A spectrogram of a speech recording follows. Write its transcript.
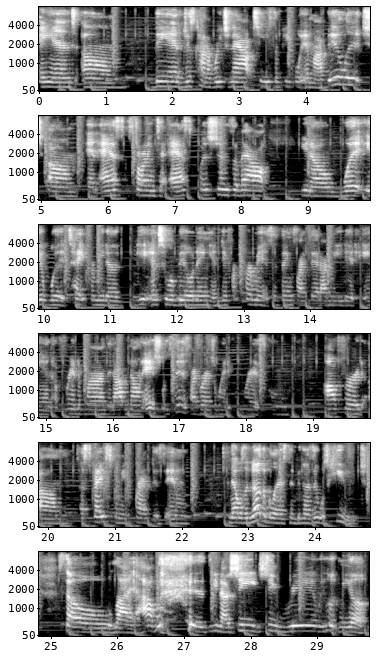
and um, then just kind of reaching out to some people in my village um, and ask starting to ask questions about you know what it would take for me to get into a building and different permits and things like that i needed. And a friend of mine that i've known actually since i graduated from grad school offered um, a space for me to practice. And that was another blessing because it was huge. So like i was you know she she really hooked me up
